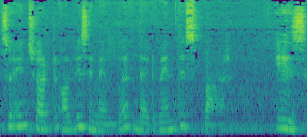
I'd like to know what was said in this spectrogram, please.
So in short always remember that when this power is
